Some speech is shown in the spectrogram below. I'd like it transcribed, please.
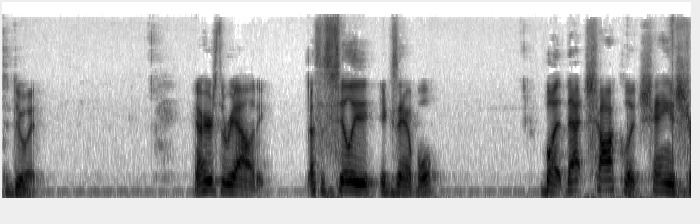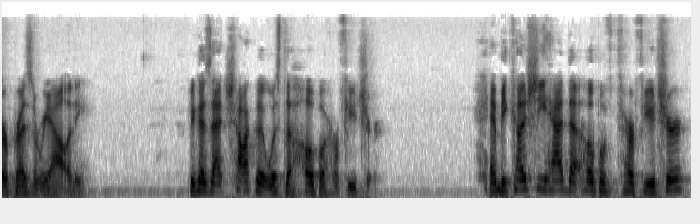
to do it. Now, here's the reality. That's a silly example, but that chocolate changed her present reality because that chocolate was the hope of her future. And because she had that hope of her future,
